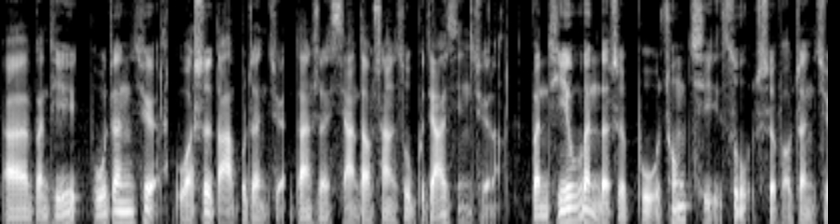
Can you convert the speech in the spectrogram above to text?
呃，本题不正确，我是答不正确，但是想到上诉不加刑去了。本题问的是补充起诉是否正确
